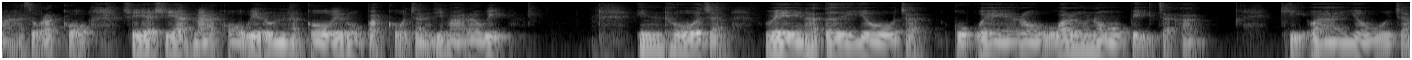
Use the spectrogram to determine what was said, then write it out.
มาสุรโคชยะชยะนาโควิรุณหโกวิรูปักโคจันทิมาราวิ อินโทจะเวนเตยโยจะกุเวโรวรุโนปิจะอัก ขิวายโยจะ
